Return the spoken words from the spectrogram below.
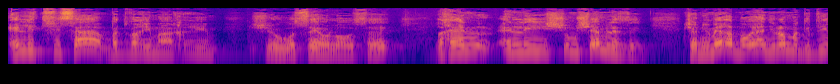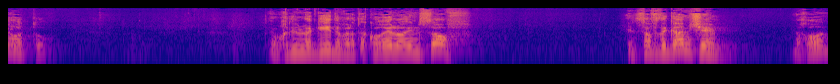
אין לי תפיסה בדברים האחרים שהוא עושה או לא עושה, לכן אין לי שום שם לזה. כשאני אומר הבורא, אני לא מגדיר אותו. אתם יכולים להגיד, אבל אתה קורא לו אין סוף. אין סוף זה גם שם, נכון?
